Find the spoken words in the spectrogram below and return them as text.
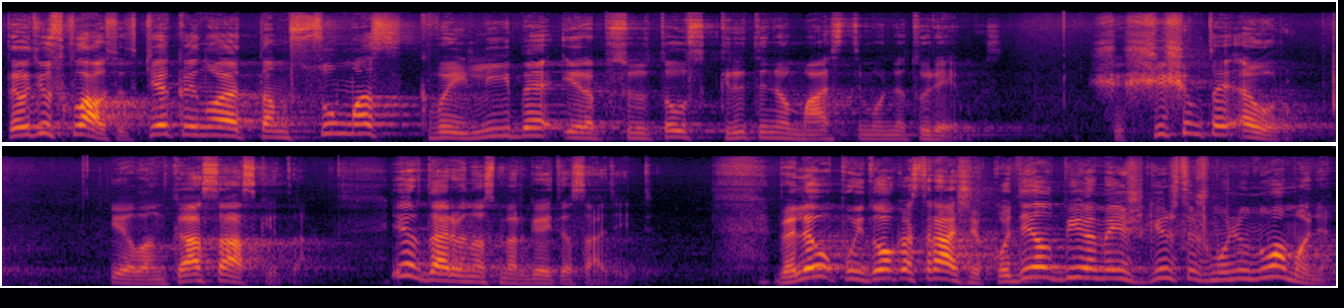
Tai vad jūs klausit, kiek kainuoja tamsumas, kvailybė ir absoliutaus kritinio mąstymo neturėjimas? 600 eurų į LNK sąskaitą ir dar vienos mergaitės ateitį. Vėliau Puidokas rašė, kodėl bijome išgirsti žmonių nuomonę,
